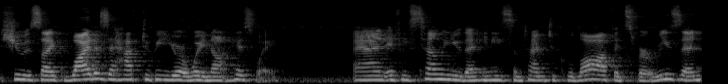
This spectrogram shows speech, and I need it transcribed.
she was like, Why does it have to be your way, not his way? And if he's telling you that he needs some time to cool off, it's for a reason.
